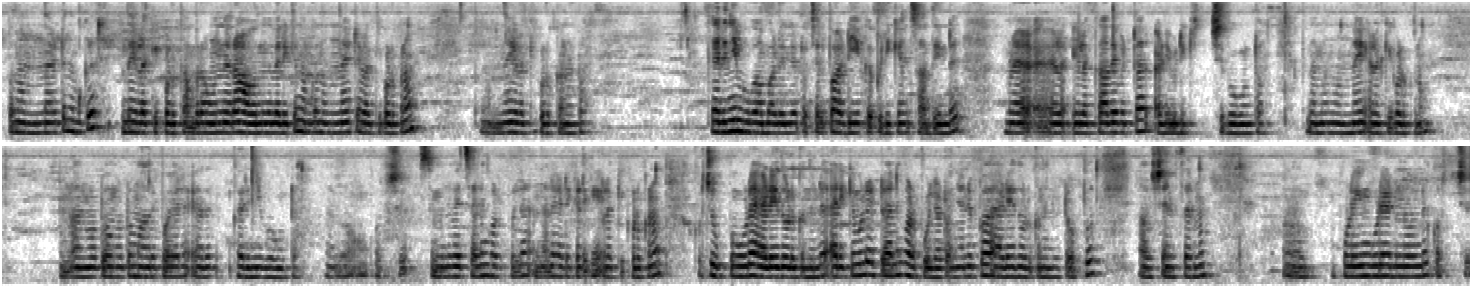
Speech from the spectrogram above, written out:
അപ്പോൾ നന്നായിട്ട് നമുക്ക് ഇത് ഇളക്കി കൊടുക്കാം. ബ്രൗൺ നിറം ആവുന്നത് വരേക്കും നമുക്ക് നന്നായിട്ട് ഇളക്കി കൊടുക്കണം. നന്നായി ഇളക്കി കൊടുക്കണം കേട്ടോ. കരിഞ്ഞു പോകാൻ പാടില്ല കേട്ടോ. ചിലപ്പോൾ അടിയൊക്കെ പിടിക്കാൻ സാധ്യതയുണ്ട്. നമ്മൾ ഇളക്കാതെ വിട്ടാൽ അടി പിടിച്ച് പോകും കേട്ടോ. അപ്പോൾ നമ്മൾ നന്നായി ഇളക്കി കൊടുക്കണം. നമ്മൾ അങ്ങോട്ടും അങ്ങോട്ടും മാറിപ്പോയാൽ അത് കരിഞ്ഞു പോകും കേട്ടോ. അപ്പോൾ കുറച്ച് സിമ്മിൽ വെച്ചാലും കുഴപ്പമില്ല. എന്നാലും ഇടയ്ക്കിടയ്ക്ക് ഇളക്കി കൊടുക്കണം. കുറച്ച് ഉപ്പ് കൂടെ ആഡ് ചെയ്ത് കൊടുക്കുന്നുണ്ട്. അരയ്ക്കുമ്പോൾ ഇട്ടാലും കുഴപ്പമില്ല കേട്ടോ. ഞാനിപ്പോൾ ആഡ് ചെയ്ത് കൊടുക്കുന്നുണ്ട് കേട്ടോ ഉപ്പ്. ആവശ്യാനുസരണം. പുളിയും കൂടെ ഇടുന്നതുകൊണ്ട് കുറച്ച്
